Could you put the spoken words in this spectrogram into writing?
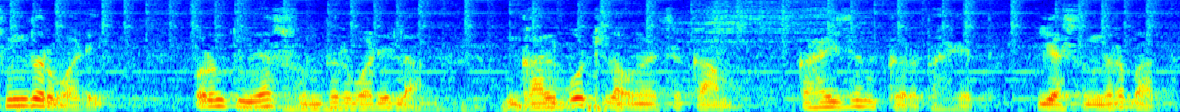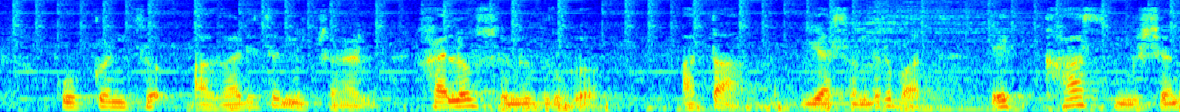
सुंदरवाडी परंतु या सुंदरवाडीला गालबोट लावण्याचं काम काहीजण करत आहेत. या संदर्भात कोकणचं आघाडीचं न्यूज चॅनल हॅलो सिंधुदुर्ग आता या संदर्भात एक खास मिशन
